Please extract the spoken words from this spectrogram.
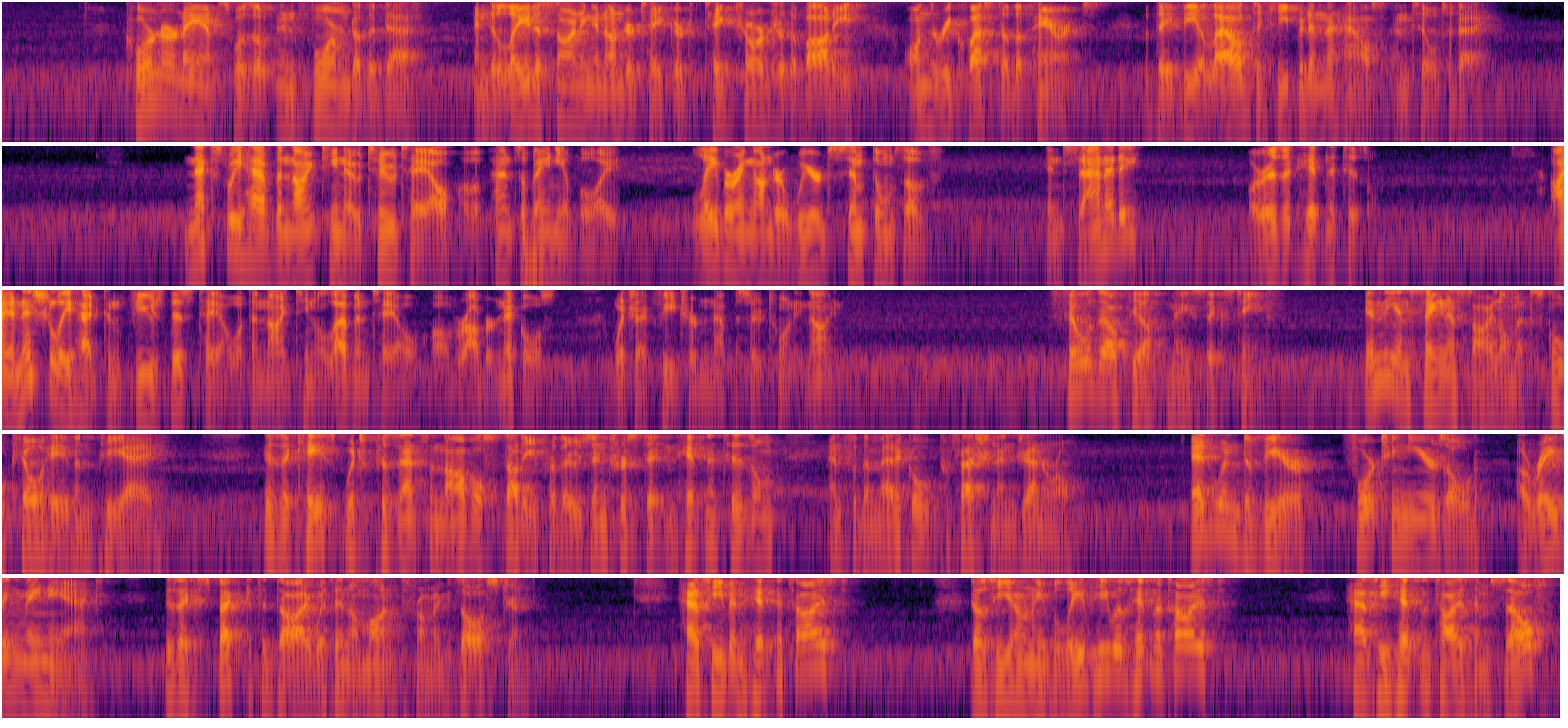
Coroner Nance was uh, informed of the death and delayed assigning an undertaker to take charge of the body on the request of the parents that they be allowed to keep it in the house until today. Next, we have the 1902 tale of a Pennsylvania boy laboring under weird symptoms of insanity? Or is it hypnotism? I initially had confused this tale with the 1911 tale of Robert Nichols, which I featured in episode 29. Philadelphia, May 16th. In the insane asylum at Schuylkill Haven, PA, is a case which presents a novel study for those interested in hypnotism and for the medical profession in general. Edwin DeVere, 14 years old, a raving maniac, is expected to die within a month from exhaustion. Has he been hypnotized? Does he only believe he was hypnotized? Has he hypnotized himself?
